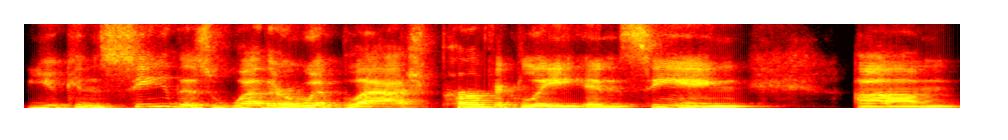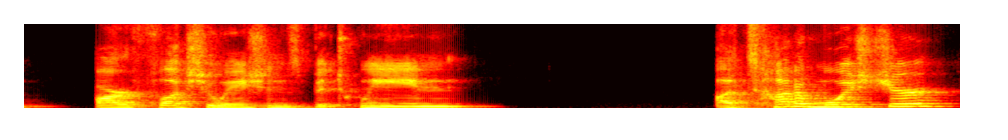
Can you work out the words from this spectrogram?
you can see this weather whiplash perfectly in seeing um, our fluctuations between a ton of moisture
